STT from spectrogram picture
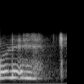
por Olha.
